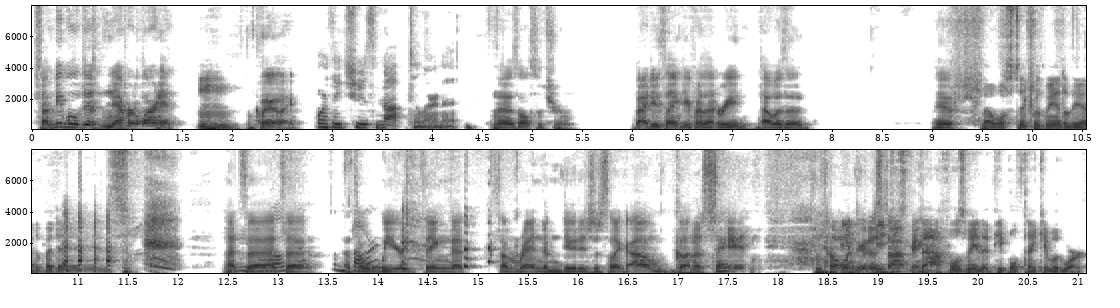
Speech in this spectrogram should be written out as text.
Some people just never learn it. Mm-hmm. Clearly, Or they choose not to learn it. that is also true. But I do thank you for that read. That was a. If That will stick with me until the end of my days. that's a that's a that's a weird thing that some random dude is just like I'm gonna say it. No one's it, gonna stop me. it stop just me. baffles me that people think it would work,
